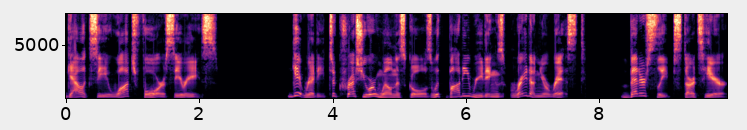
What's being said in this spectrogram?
Galaxy Watch 4 Series. Get ready to crush your wellness goals with body readings right on your wrist. Better sleep starts here.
